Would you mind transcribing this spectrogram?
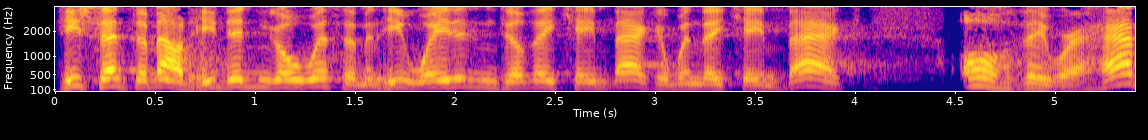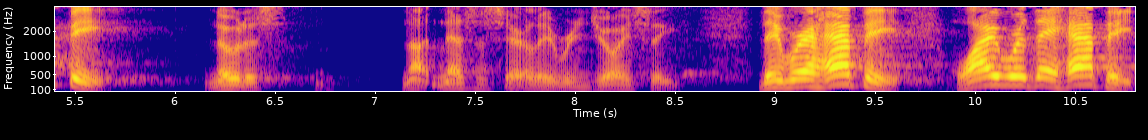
He sent them out. He didn't go with them, and He waited until they came back. And when they came back, oh, they were happy. Notice, not necessarily rejoicing. They were happy. Why were they happy?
